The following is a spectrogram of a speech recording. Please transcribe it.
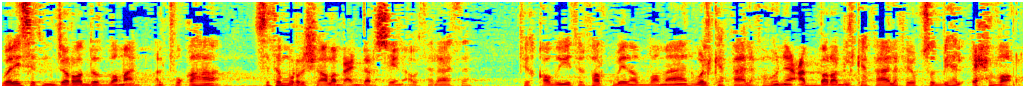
وليست مجرد الضمان. الفقهاء ستمر إن شاء الله بعد درسين أو ثلاثة في قضية الفرق بين الضمان والكفالة. فهنا عبر بالكفالة فيقصد بها الإحضار.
